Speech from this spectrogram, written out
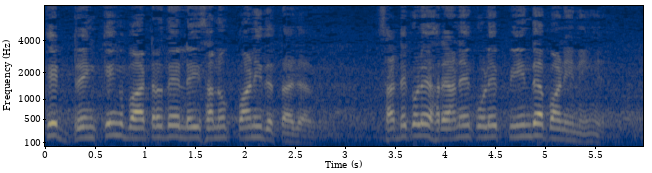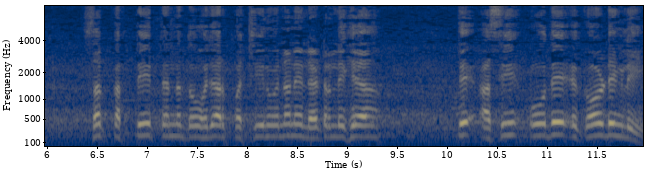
ਕਿ ਡਰਿੰਕਿੰਗ ਵਾਟਰ ਦੇ ਲਈ ਸਾਨੂੰ ਪਾਣੀ ਦਿੱਤਾ ਜਾਵੇ। ਸਾਡੇ ਕੋਲੇ, ਹਰਿਆਣੇ ਕੋਲੇ ਪੀਣ ਦਾ ਪਾਣੀ ਨਹੀਂ ਹੈ। ਸਰ 31 3 2025 ਨੂੰ ਇਹਨਾਂ ਨੇ ਲੈਟਰ ਲਿਖਿਆ। ਤੇ ਅਸੀਂ ਉਹਦੇ ਅਕੋਰਡਿੰਗਲੀ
